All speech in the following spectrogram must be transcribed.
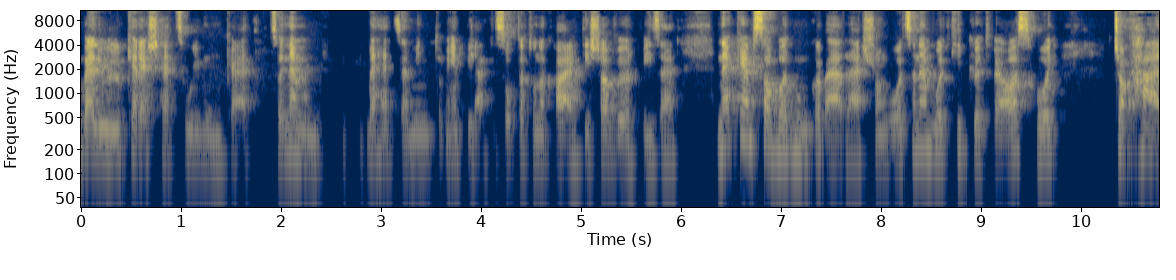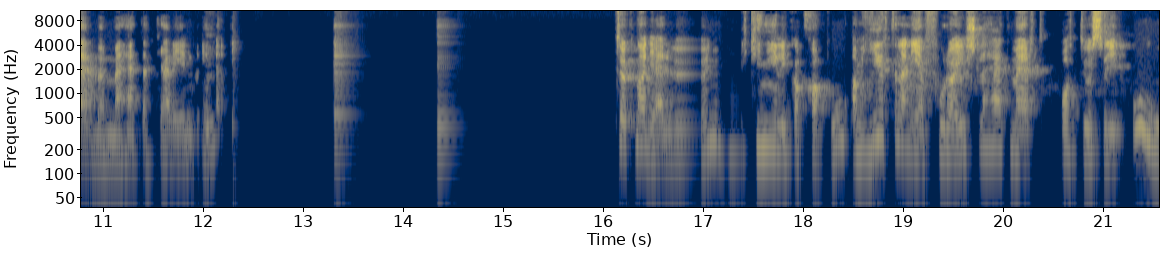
belül kereshetsz új munkát. Szóval nem mehetsz el, mint tudom én, Pilates oktatónak, ha állt is a workvizen. Nekem szabad munkavállásom volt, szóval nem volt kikötve az, hogy csak HR-ben mehetek el. Én, én tök nagy előny, hogy kinyílik a kapu, ami hirtelen ilyen fura is lehet, mert ott ülsz, hogy ú,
